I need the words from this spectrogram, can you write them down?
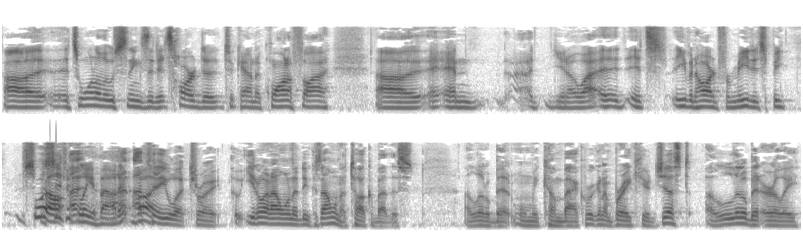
Uh, it's one of those things that it's hard to, to kind of quantify, uh, and uh, you know, I, it, it's even hard for me to speak specifically I- about I, it. I'll tell you what, Troy. You know what I want to do because I want to talk about this a little bit when we come back. We're going to break here just a little bit early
